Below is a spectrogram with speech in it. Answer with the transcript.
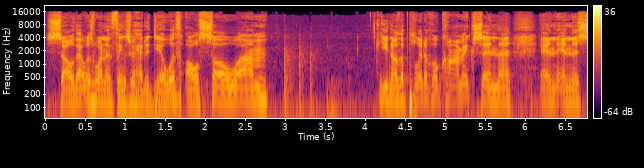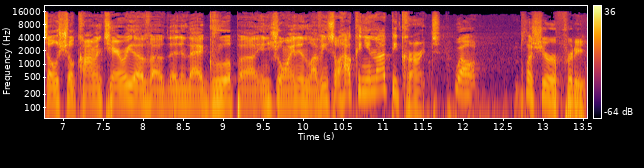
so that was one of the things we had to deal with. Also. Um, you know the political comics and the and, and the social commentary of uh, that, I grew up uh, enjoying and loving. So how can you not be current? Well, plus you're a pretty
